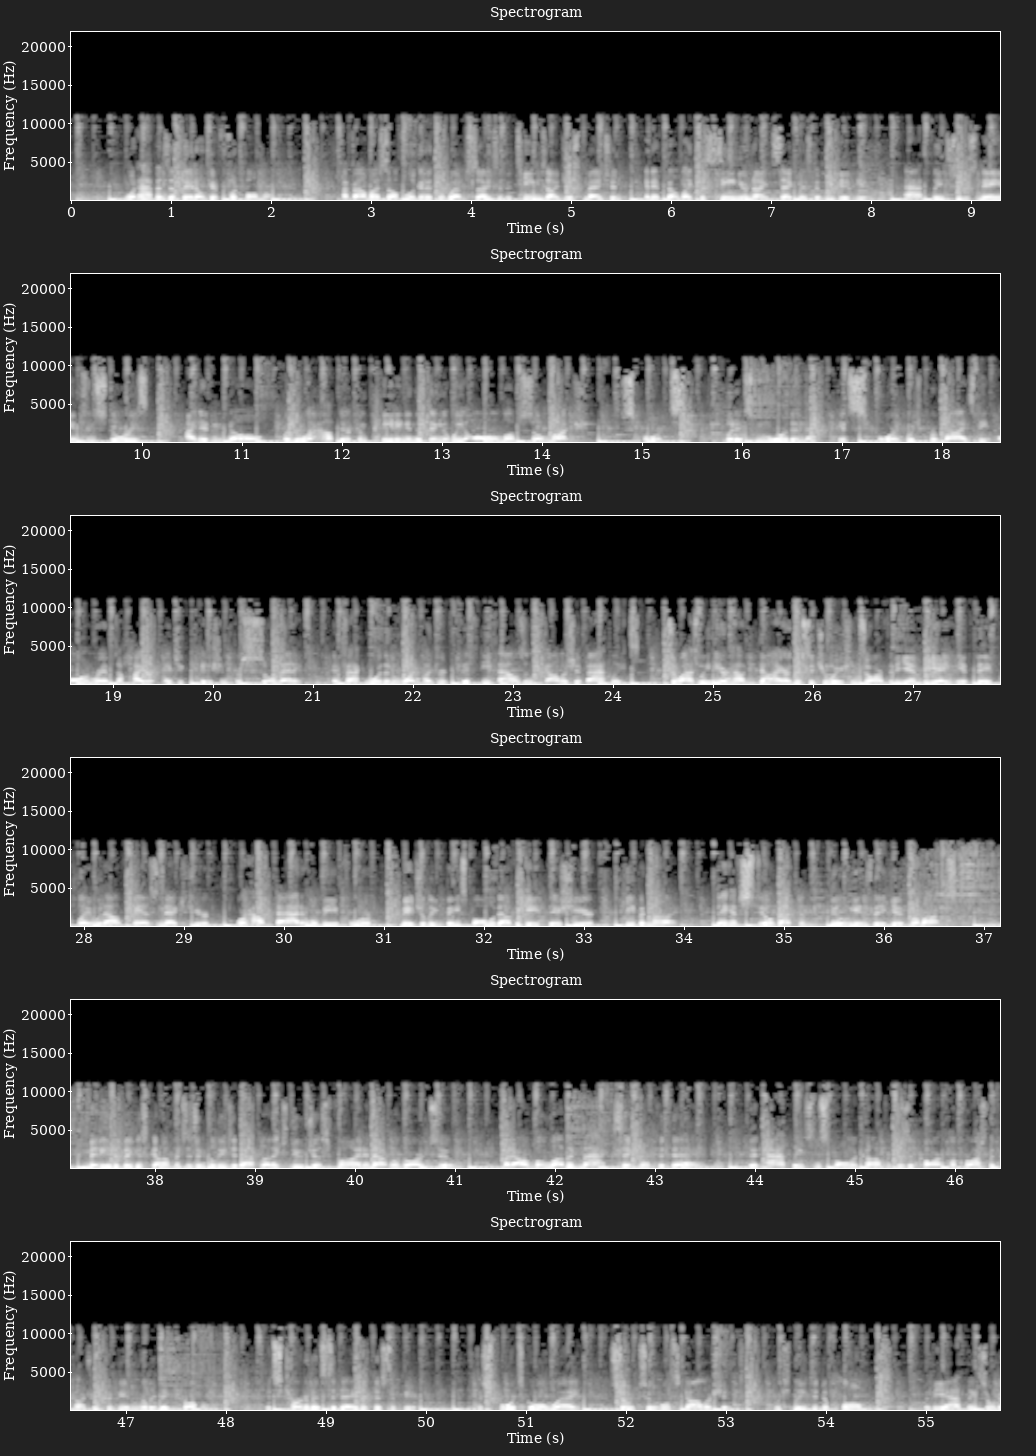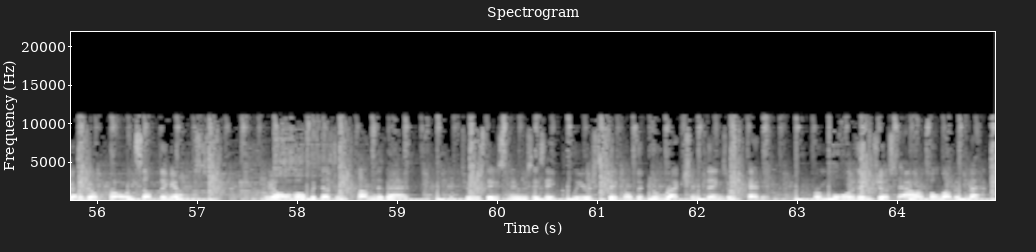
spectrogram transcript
What happens if they don't get football money? I found myself looking at the websites of the teams I just mentioned, and it felt like the senior night segments that we did here. Athletes whose names and stories I didn't know, but who are out there competing in the thing that we all love so much, sports. But it's more than that. It's sport which provides the on-ramp to higher education for so many. In fact, more than 150,000 scholarship athletes. So as we hear how dire the situations are for the NBA if they play without fans next year, or how bad it will be for Major League Baseball without the gate this year, keep in mind, they have still got the billions they get from us. Many of the biggest conferences in collegiate athletics do just fine in that regard too. But our beloved MAC signaled today that athletes in smaller conferences across the country could be in really big trouble. It's tournaments today that disappear. If the sports go away, so too will scholarships, which lead to diplomas for the athletes who are going to go pro in something else. We all hope it doesn't come to that, but Tuesday's news is a clear signal the direction things are headed for more than just our beloved MAC.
